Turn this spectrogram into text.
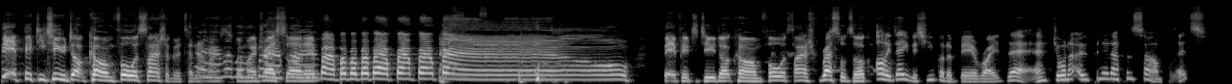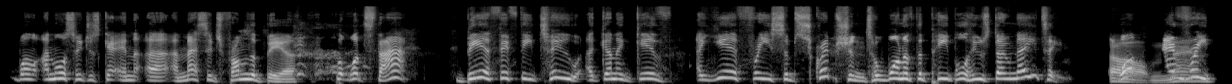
beer52.com forward slash. I'm going to turn that around put my address on it. Bow, bow, bow, bow, bow, bow, bow, bow. Beer52.com forward slash wrestle talk. Ollie Davis, you've got a beer right there. Do you want to open it up and sample it? Well, I'm also just getting a, a message from the beer. But what's that? Beer 52 are going to give a year free subscription to one of the people who's donating. Oh, what? man. Every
